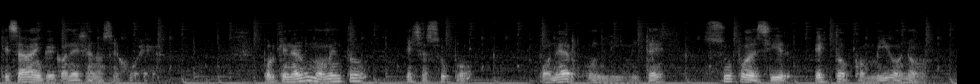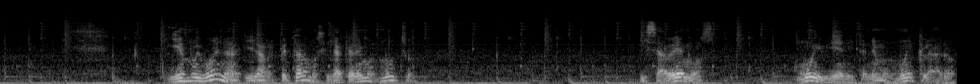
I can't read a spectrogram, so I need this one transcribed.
Que saben que con ella no se juega. Porque en algún momento ella supo poner un límite, supo decir esto conmigo no. Y es muy buena y la respetamos y la queremos mucho y sabemos muy bien y tenemos muy claro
